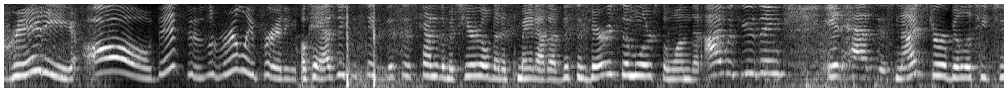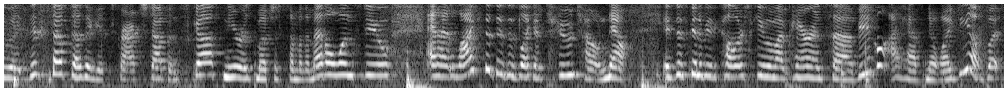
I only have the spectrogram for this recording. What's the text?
pretty. Oh, this is really pretty. Okay, as you can see, this is kind of the material that it's made out of. This is very similar to the one that I was using. It has this nice durability to it. This stuff doesn't get scratched up and scuffed near as much as some of the metal ones do. And I like that this is like a two-tone. Now, is this gonna be the color scheme of my parents' uh, vehicle? I have no idea, but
